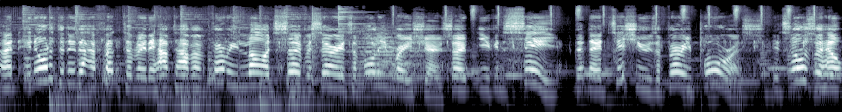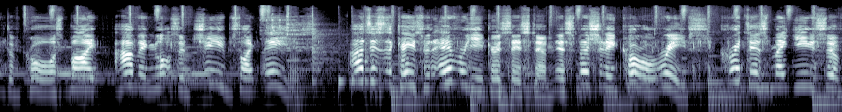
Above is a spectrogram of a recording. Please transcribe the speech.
And in order to do that effectively, they have to have a very large surface area to volume ratio. So you can see that their tissues are very porous. It's also helped, of course, by having lots of tubes like these. As is the case with every ecosystem, especially coral reefs, critters make use of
